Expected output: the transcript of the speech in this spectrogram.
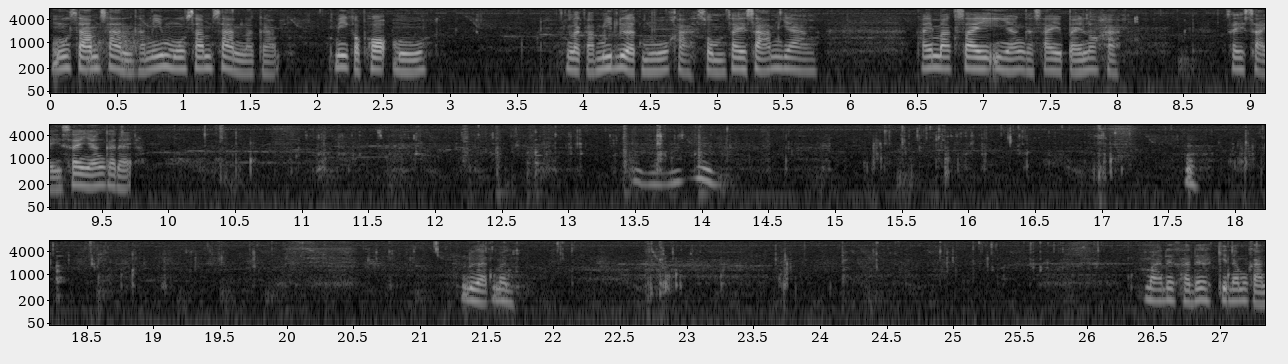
หมูสามสันค่ะมีหมูสามสันแล้วก็ มีกระเพาะหมู แล้วก็มีเลือดหมูค่ะ สมใส่สามอย่างไผมักใส่อีหยังก็ใส่ไปเนาะค่ะ ใส่ใส่ใส่ยังก็ได้เลือดมัน มาเด้อค่ะเด้อกินน้ำกัน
